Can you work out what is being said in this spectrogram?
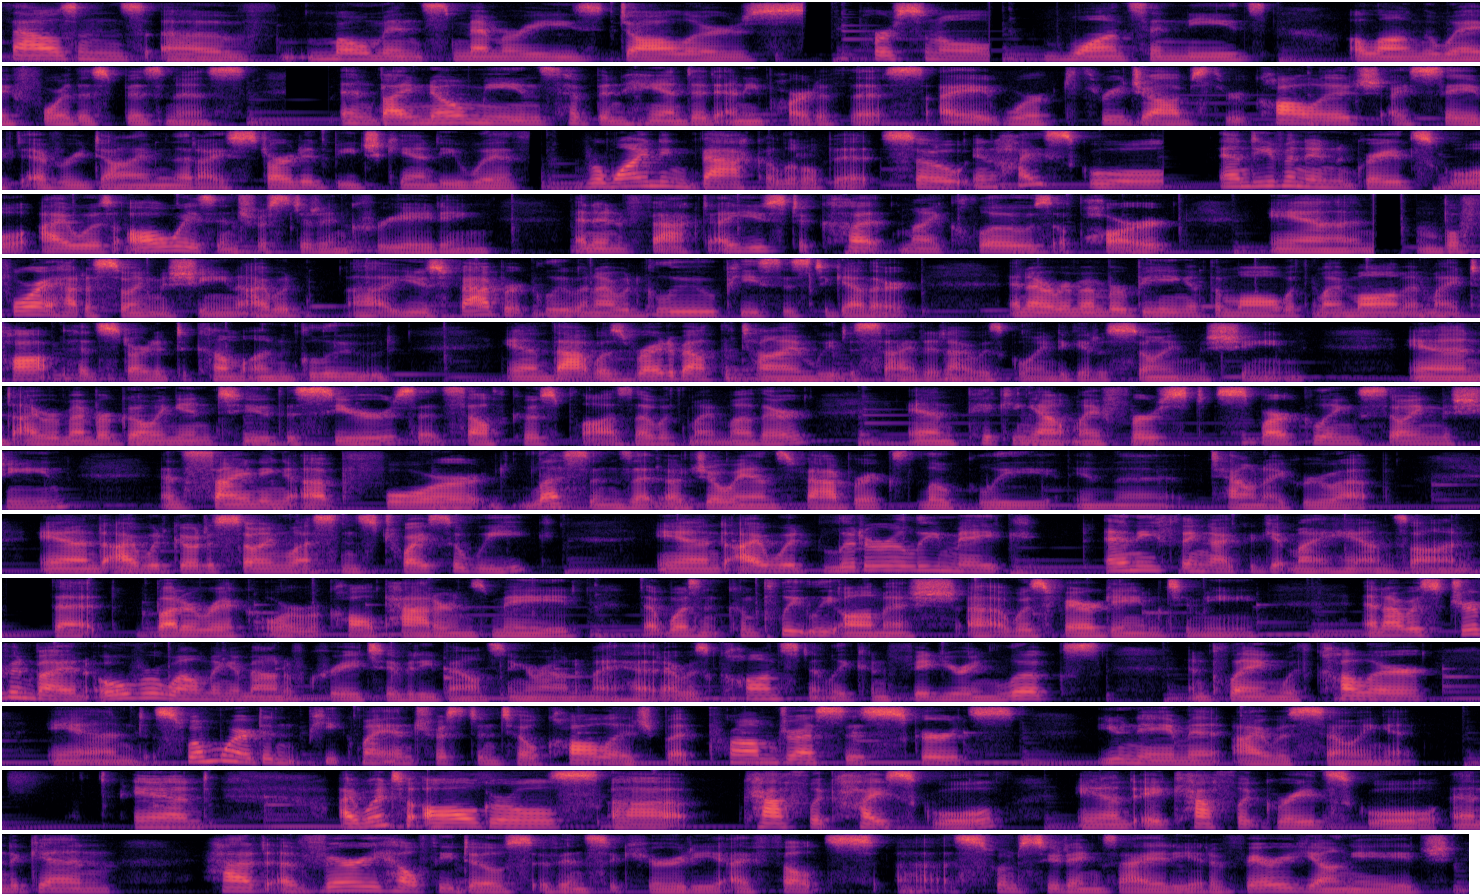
thousands of moments, memories, dollars, personal wants and needs along the way for this business and by no means have been handed any part of this. I worked three jobs through college. I saved every dime that I started Beach Candy with. Rewinding back a little bit. So, in high school and even in grade school, I was always interested in creating. And in fact, I used to cut my clothes apart. And before I had a sewing machine, I would uh, use fabric glue and I would glue pieces together. And I remember being at the mall with my mom, and my top had mm-hmm. started to come unglued. And that was right about the time we decided I was going to get a sewing machine. And I remember going into the Sears at South Coast Plaza with my mother and picking out my first sparkling sewing machine and signing up for lessons at Joanne's Fabrics locally in the town I grew up. And I would go to sewing lessons twice a week, and I would literally make anything I could get my hands on that Butterick or McCall Patterns made that wasn't completely Amish uh, was fair game to me. And I was driven by an overwhelming amount of creativity bouncing around in my head. I was constantly configuring looks and playing with color. And swimwear didn't pique my interest until college, but prom dresses, skirts, you name it, I was sewing it. And I went to all girls uh, Catholic high school and a Catholic grade school, and again, had a very healthy dose of insecurity. I felt uh, swimsuit anxiety at a very young age,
